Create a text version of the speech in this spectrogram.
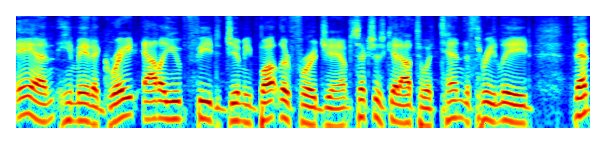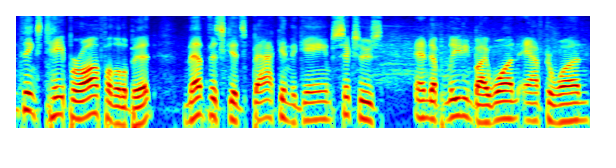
and he made a great alley oop feed to Jimmy Butler for a jam. Sixers get out to a 10 to 3 lead. Then things taper off a little bit. Memphis gets back in the game. Sixers end up leading by one after one.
